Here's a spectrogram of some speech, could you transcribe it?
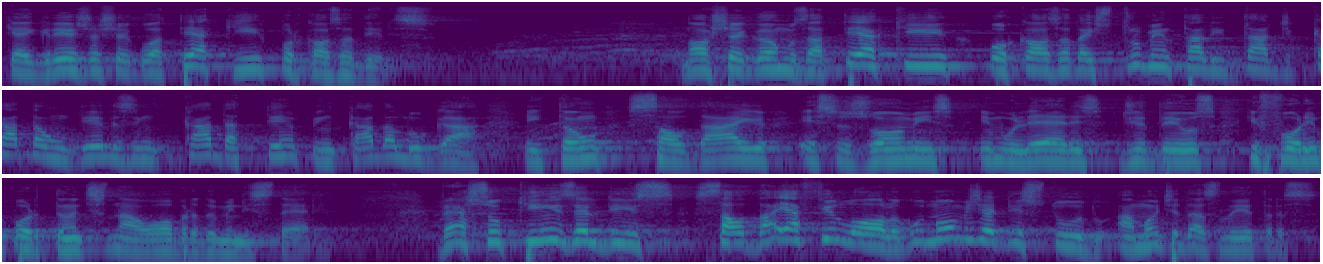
que a igreja chegou até aqui por causa deles. Nós chegamos até aqui por causa da instrumentalidade de cada um deles em cada tempo, em cada lugar. Então, saudai esses homens e mulheres de Deus que foram importantes na obra do ministério. Verso 15 ele diz: Saudai a Filólogo, o nome já diz tudo, amante das letras.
